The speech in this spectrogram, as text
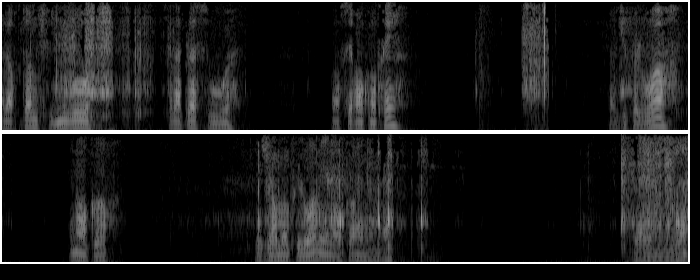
Alors Tom, je suis de nouveau sur la place où on s'est rencontrés. Comme tu peux le voir, il y en a encore. Légèrement plus loin, mais il y en a encore, il y en a là.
